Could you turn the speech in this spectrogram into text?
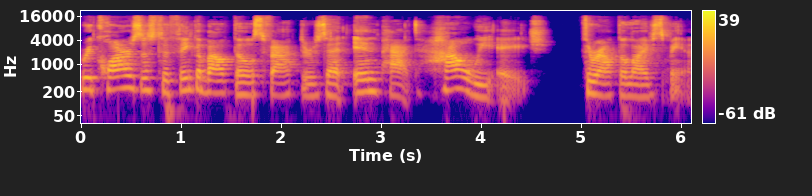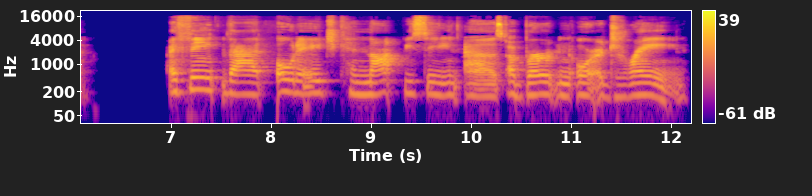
requires us to think about those factors that impact how we age throughout the lifespan. I think that old age cannot be seen as a burden or a drain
